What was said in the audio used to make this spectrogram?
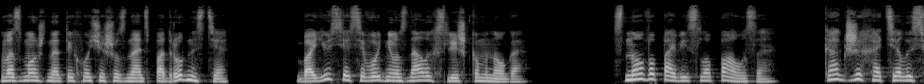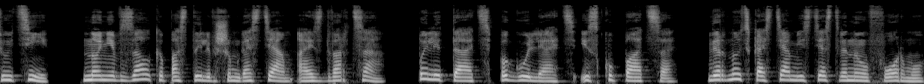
Возможно, ты хочешь узнать подробности?» Боюсь, я сегодня узнал их слишком много. Снова повисла пауза. Как же хотелось уйти, но не в зал к опостылевшим гостям, а из дворца. Полетать, погулять, искупаться, вернуть костям естественную форму,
